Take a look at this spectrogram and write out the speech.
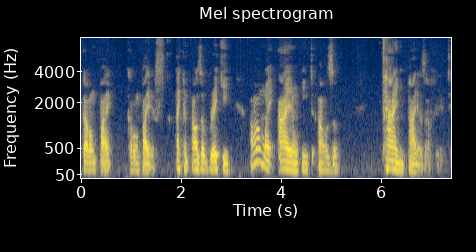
carbon, pie, carbon piles. I can also break all my iron into also tiny piles of it.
